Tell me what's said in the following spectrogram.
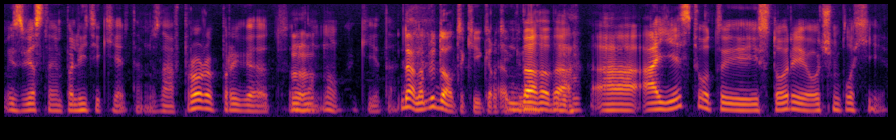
известные политики, там, не знаю, в прорубь прыгают, угу. там, ну, какие-то. Да, наблюдал такие картинки. Да-да-да. Угу. А, а есть вот и истории очень плохие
